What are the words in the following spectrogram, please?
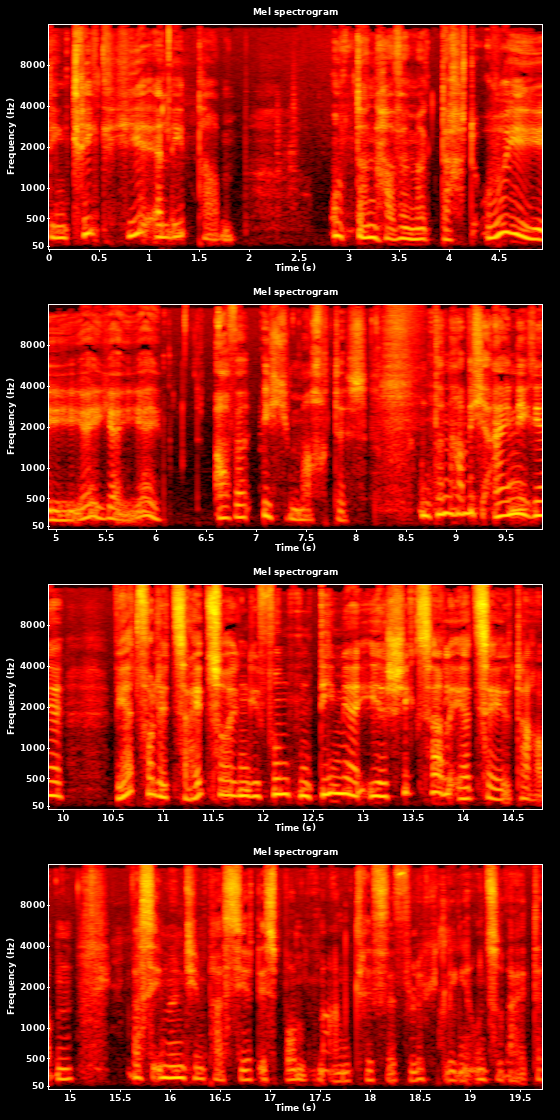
den Krieg hier erlebt haben. Und dann habe ich mir gedacht, ui, je, je, je. aber ich mache das. Und dann habe ich einige wertvolle Zeitzeugen gefunden, die mir ihr Schicksal erzählt haben was in München passiert ist, Bombenangriffe, Flüchtlinge und so weiter.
